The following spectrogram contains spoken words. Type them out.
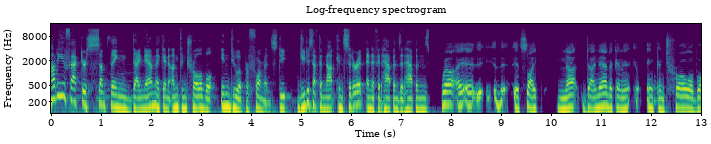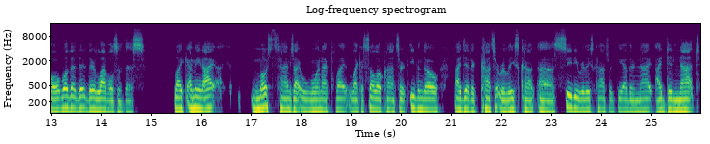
How do you factor something dynamic and uncontrollable into a performance? Do you, do you just have to not consider it, and if it happens, it happens? Well, it, it's like not dynamic and uncontrollable. Well, there, there are levels of this. Like, I mean, I most times I when I play like a solo concert, even though I did a concert release con uh, CD release concert the other night, I did not,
